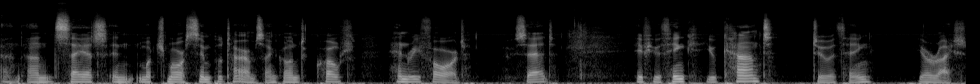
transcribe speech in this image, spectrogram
and, and say it in much more simple terms. I'm going to quote Henry Ford, who said, If you think you can't do a thing, you're right.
